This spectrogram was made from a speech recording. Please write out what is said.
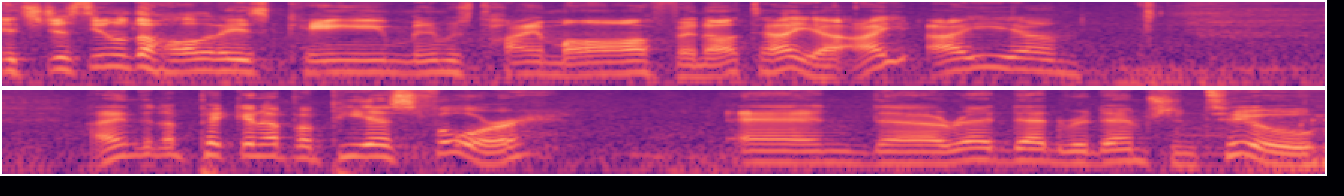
it's just you know the holidays came and it was time off, and I'll tell you, I I um I ended up picking up a PS4 and uh, Red Dead Redemption 2,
